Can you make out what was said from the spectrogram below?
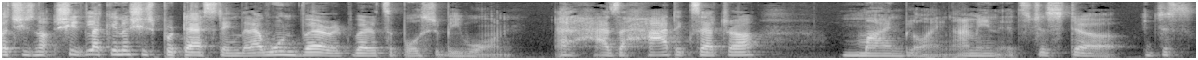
But she's not. She's like you know she's protesting that I won't wear it where it's supposed to be worn. It has a hat, etc. Mind blowing. I mean, it's just. Uh, it just.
